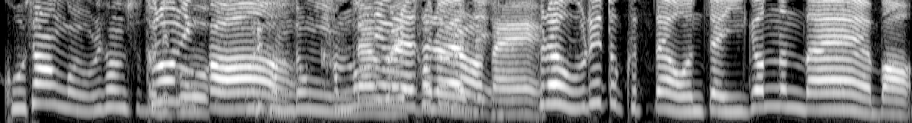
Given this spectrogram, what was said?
고생한 건 우리 선수들이고 그러니까. 우리 감독님인데 감독님을 왜 해드려야지. 쳐들어야 돼? 그래 우리도 그때 언제 이겼는데 막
